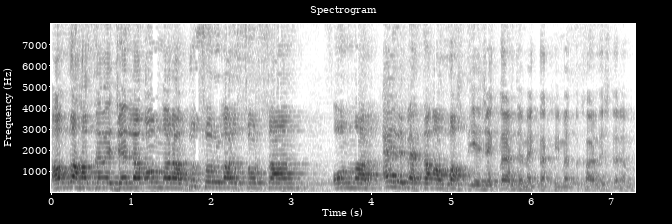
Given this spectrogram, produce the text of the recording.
Allah Azze ve Celle onlara bu soruları sorsan onlar elbette Allah diyecekler demekte kıymetli kardeşlerim.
